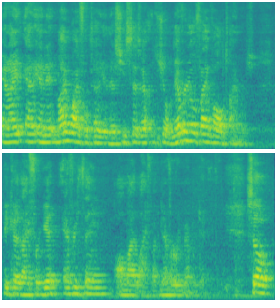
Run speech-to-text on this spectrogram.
And I and, and it, my wife will tell you this. She says uh, she'll never know if I have Alzheimer's because I forget everything all my life. I've never remembered anything. So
